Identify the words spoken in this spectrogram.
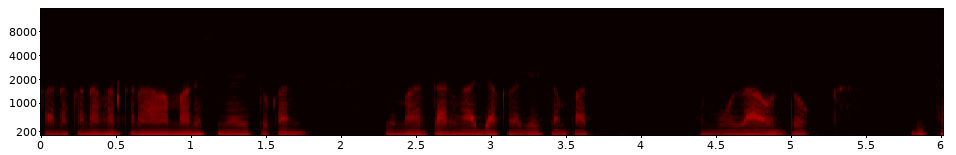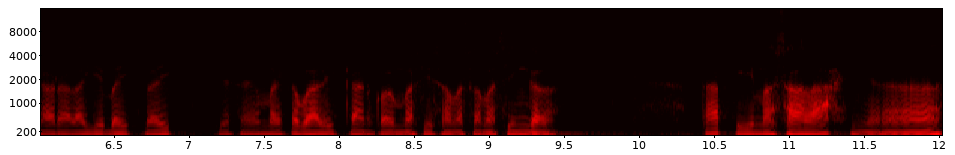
karena kenangan-kenangan manisnya itu kan si mantan ngajak lagi tempat semula untuk bicara lagi baik-baik biasanya mereka balikan kalau masih sama-sama single tapi masalahnya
